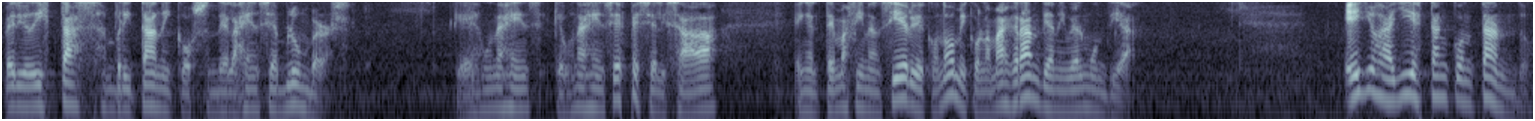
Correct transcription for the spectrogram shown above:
periodistas británicos de la agencia Bloomberg, que es una agencia, que es una agencia especializada en el tema financiero y económico, la más grande a nivel mundial. Ellos allí están contando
